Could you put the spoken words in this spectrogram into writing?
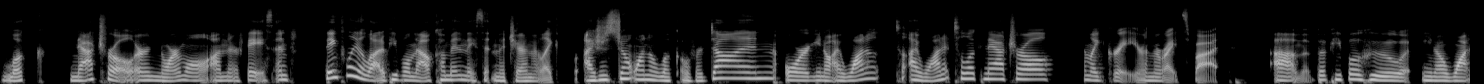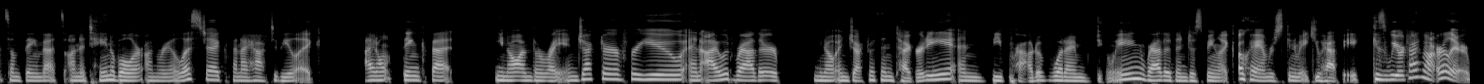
look natural or normal on their face. And thankfully, a lot of people now come in and they sit in the chair and they're like, I just don't want to look overdone, or, you know, I want to, I want it to look natural. I'm like, great, you're in the right spot. Um, but people who, you know, want something that's unattainable or unrealistic, then I have to be like, I don't think that, you know, I'm the right injector for you. And I would rather, you know, inject with integrity and be proud of what I'm doing rather than just being like, okay, I'm just going to make you happy. Because we were talking about earlier,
